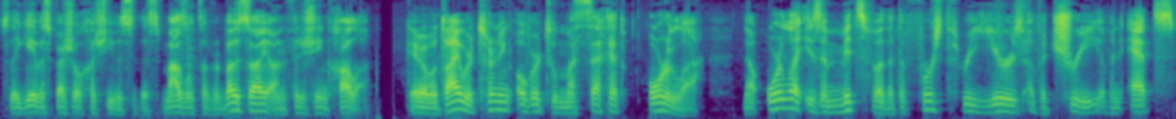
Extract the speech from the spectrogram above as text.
So they gave a special chashivas to this. Mazel tov Rabbosai on finishing challah. Okay, Rabbotai, we're turning over to Masechet Orla. Now, Orla is a mitzvah that the first three years of a tree, of an etz,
